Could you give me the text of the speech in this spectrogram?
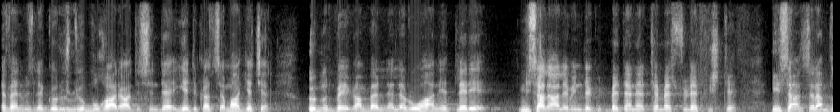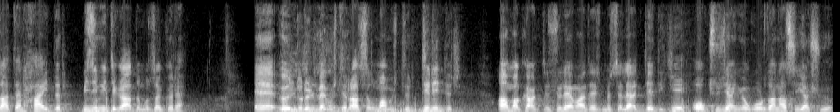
Efendimizle görüştüğü Bukhari hadisinde yedi kat sema geçer. Öbür peygamberlerle ruhaniyetleri misal aleminde bedene temessül etmişti. İsa Aleyhisselam zaten haydır bizim itikadımıza göre. Ee, öldürülmemiştir, asılmamıştır, diridir. Ama kalktı Süleyman Ateş mesela dedi ki oksijen yok orada nasıl yaşıyor?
